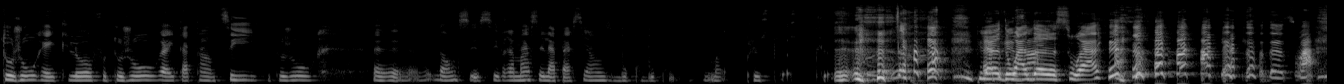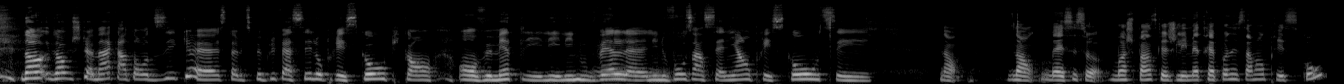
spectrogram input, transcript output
toujours être là, il faut toujours être attentif, il faut toujours. euh, donc, c'est vraiment, c'est la patience, beaucoup, beaucoup. Ouais, plus, plus, plus. Puis Un doigt de soi. Donc, donc, justement, quand on dit que c'est un petit peu plus facile au Presco, puis qu'on on veut mettre les, les- les nouvelles, euh, les nouveaux enseignants au Presco, c'est... Non, non, ben c'est ça. Moi, je pense que je ne les mettrais pas nécessairement au Presco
